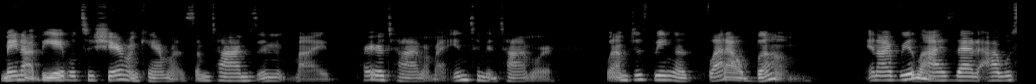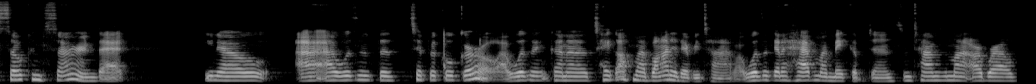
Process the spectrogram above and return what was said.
may not be able to share on camera. Sometimes in my prayer time or my intimate time or when I'm just being a flat out bum. And I realized that I was so concerned that, you know, I, I wasn't the typical girl. I wasn't going to take off my bonnet every time. I wasn't going to have my makeup done. Sometimes my eyebrows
